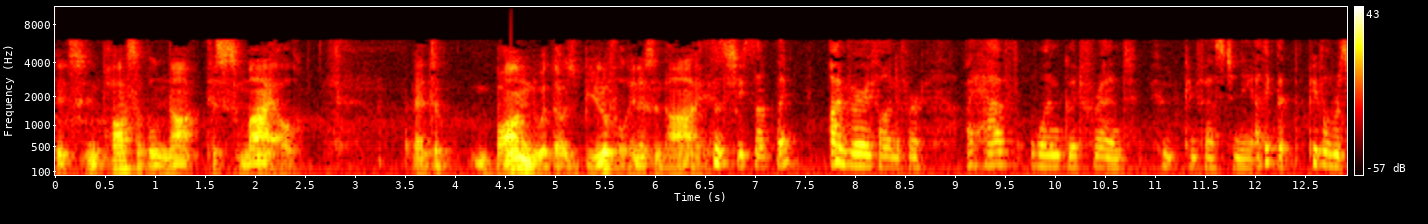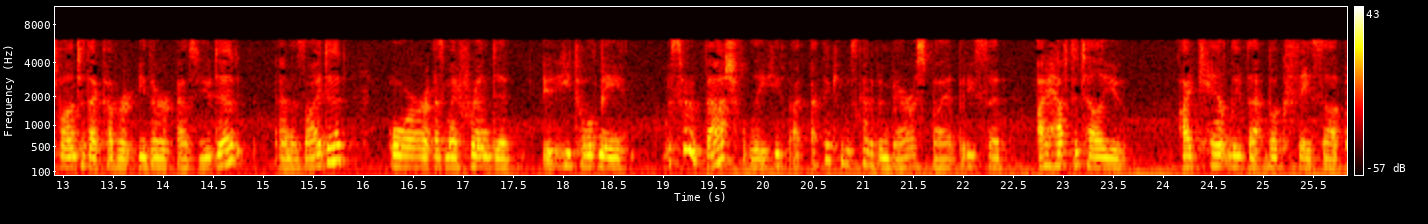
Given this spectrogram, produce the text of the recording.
It's impossible not to smile and to bond with those beautiful, innocent eyes. Is she something? I'm very fond of her. I have one good friend who confessed to me. I think that people respond to that cover either as you did and as I did, or as my friend did. He told me, sort of bashfully, he, I think he was kind of embarrassed by it, but he said, I have to tell you, I can't leave that book face up.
